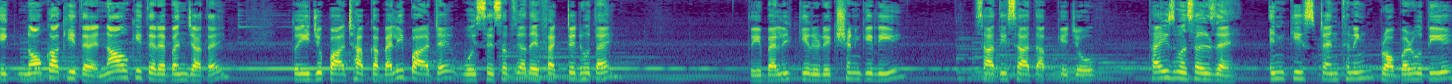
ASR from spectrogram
एक नौका की तरह, नाव की तरह बन जाता है। तो ये जो पार्ट है, आपका बैली पार्ट है, वो इससे सबसे ज़्यादा इफेक्टेड होता है। तो ये बैली के रिडक्शन के लिए, साथ ही साथ आपके जो थाइज मसल्स हैं, इनकी स्ट्रेंथनिंग प्रॉपर होती है।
